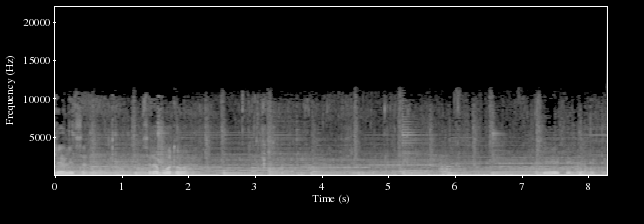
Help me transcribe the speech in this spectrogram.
Жерлица сработала. Тих, тих, тих, тих,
